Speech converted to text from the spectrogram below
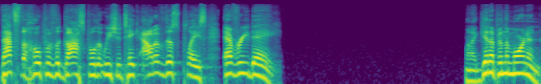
That's the hope of the gospel that we should take out of this place every day. When I get up in the morning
